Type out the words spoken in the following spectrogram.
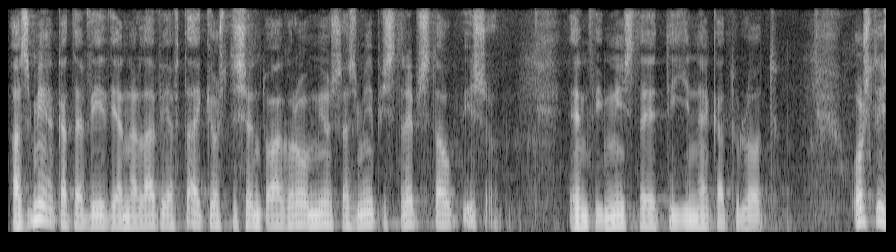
Ας μία καταβίδει αναλάβει αυτά και ώστε εν το αγρόμιο ας μη επιστρέψει τα οπίσω. Ενθυμίστε τη γυναίκα του Λότ. Ώστε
